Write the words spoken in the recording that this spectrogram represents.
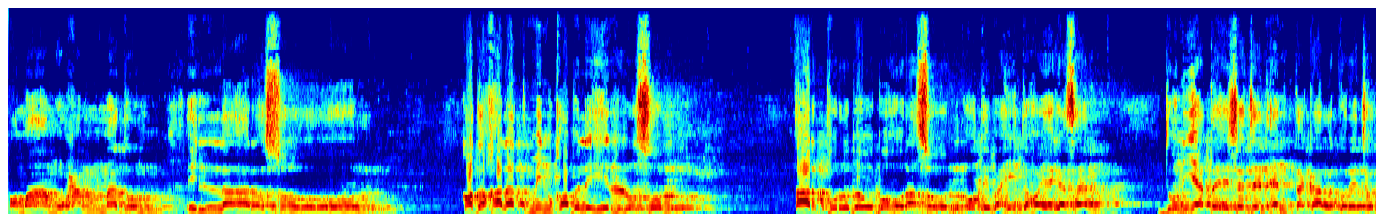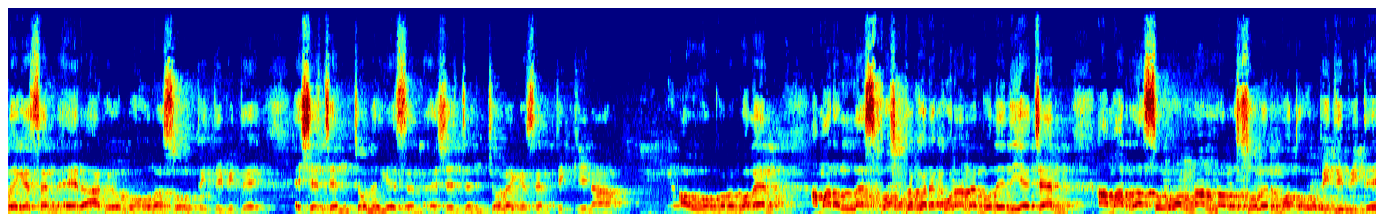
অমা মুহাম্মাদুন ইল্লা রসুল। কদ হালাত মিন কবলিহির রসুল। তার পূর্বেও বহু রাসুল অতিবাহিত হয়ে গেছেন। দুনিয়াতে এসেছেন, এন্তাকাল করে চলে গেছেন। এর আগেও বহু রাসুল পৃথিবীতে এসেছেন, চলে গেছেন, এসেছেন, চলে গেছেন, ঠিক কিনা আবু বকর বলেন, আমার আল্লাহ স্পষ্ট করে কোরআনে বলে দিয়েছেন, আমার রাসুল অন্যান্য রসুলের মতো পৃথিবীতে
